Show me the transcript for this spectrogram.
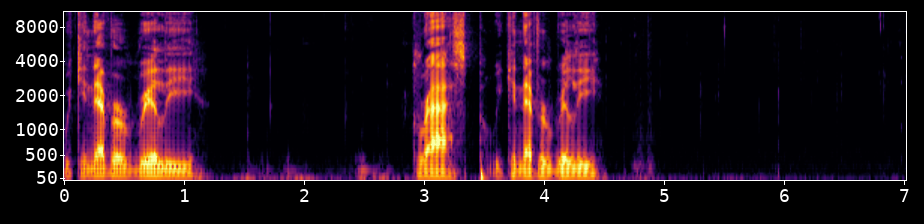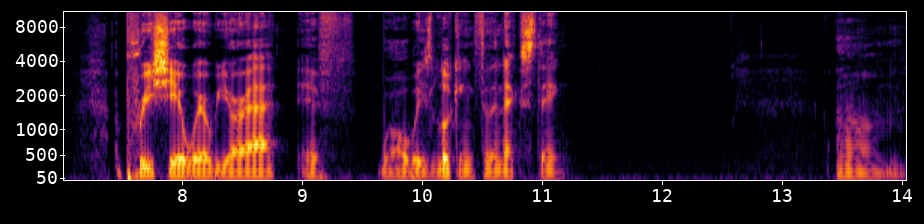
we can never really grasp, we can never really appreciate where we are at if we're always looking for the next thing. Um,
